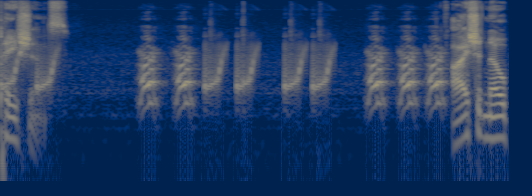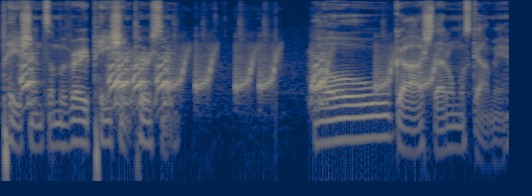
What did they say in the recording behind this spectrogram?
Patience. I should know patience. I'm a very patient person. Oh gosh, that almost got me.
